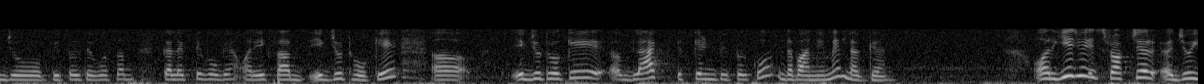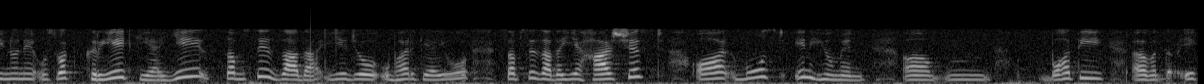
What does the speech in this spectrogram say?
जो पीपल थे, वो सब कलेक्टिव हो गए और एक साथ एकजुट होके एकजुट होके ब्लैक स्किन पीपल को दबाने में लग गए। और ये जो स्ट्रक्चर जो इन्होंने उस वक्त क्रिएट किया, ये सबसे ज़्यादा, ये जो उभर के आई, वो सबसे ज़्यादा, ये हार्शेस्ट और मोस्ट इनह्यूमन बहुत ही मतलब एक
